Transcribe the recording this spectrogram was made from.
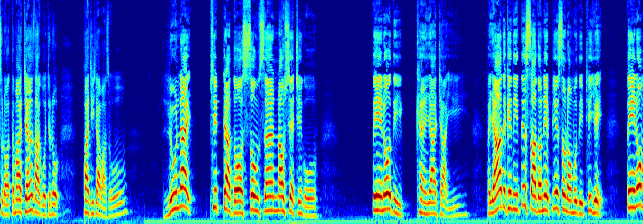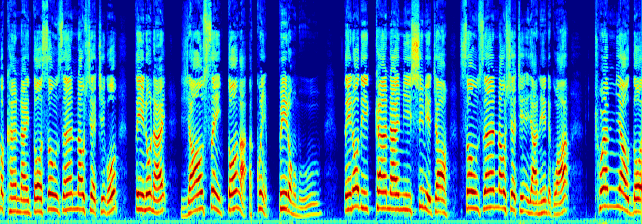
ဆိုတော့တမန်ကျမ်းစာကိုကျွန်တော်ဖတ်ကြည့်ကြပါစို့လူ၌ဖြစ်တတ်သောစုံစမ်းနှောက်ယှက်ခြင်းကိုသင်တို့သည် ခံရကြ၏ဘုရားသခင်သည်တစ္ဆာတော်နှင့်ပြည့်စုံတော်မူသည်ဖြစ်၍သင်တို့မခံနိုင်သောစုံစမ်းနှောက်ယှက်ခြင်းကိုသင်တို့၌ရောင်းစိမ့်သောငါအခွင့်ပေးတော်မမူသင်တို့သည်ခံနိုင်မည်ရှိမည်ကြောင်းစုံစမ်းနှောက်ယှက်ခြင်းအရာနှင့်တကွာထွက်မြောက်သော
